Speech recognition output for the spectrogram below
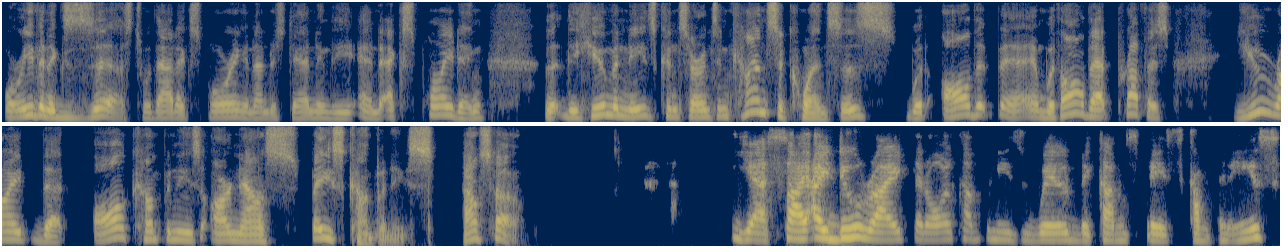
or even exist without exploring and understanding the and exploiting the, the human needs, concerns, and consequences. With all that and with all that preface, you write that all companies are now space companies. How so? Yes, I, I do write that all companies will become space companies.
